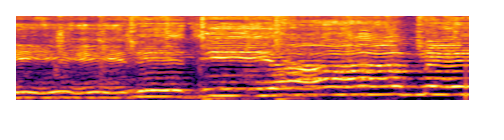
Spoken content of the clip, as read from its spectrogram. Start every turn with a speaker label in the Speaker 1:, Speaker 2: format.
Speaker 1: तेरे जिया में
